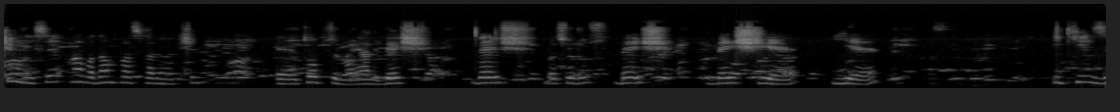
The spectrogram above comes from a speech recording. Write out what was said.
Şimdi ise havadan pas vermek için e, top sürme yani 5 5 basıyoruz. 5 5 Y Y 2 Z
